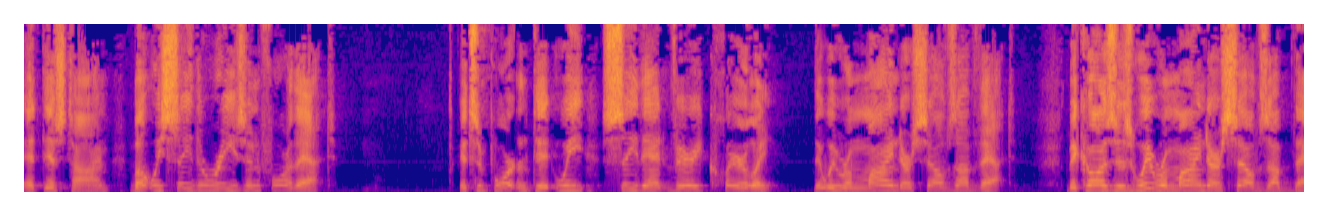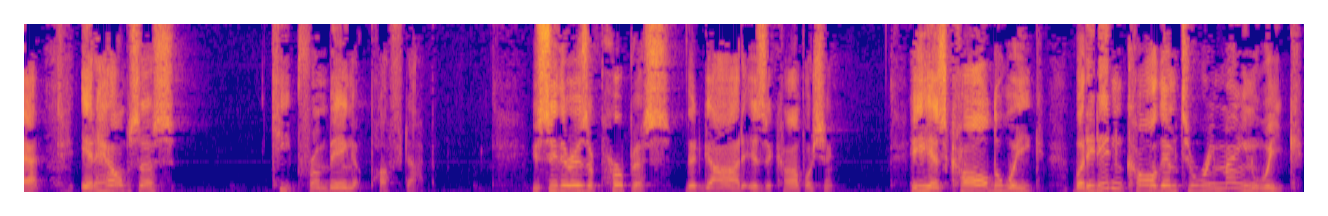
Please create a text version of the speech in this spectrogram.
at this time, but we see the reason for that. It's important that we see that very clearly that we remind ourselves of that. Because as we remind ourselves of that, it helps us keep from being puffed up. You see, there is a purpose that God is accomplishing. He has called the weak, but He didn't call them to remain weak.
